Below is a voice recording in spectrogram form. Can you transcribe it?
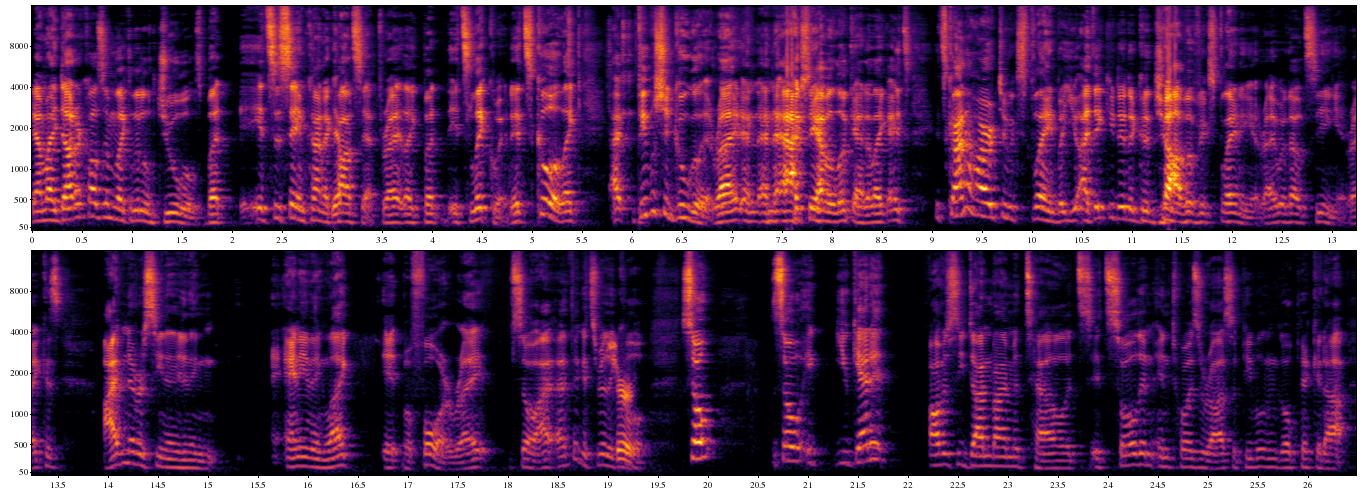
Yeah, my daughter calls them like little jewels, but it's the same kind of yep. concept, right? Like, but it's liquid. It's cool. Like, I, people should Google it, right, and and actually have a look at it. Like, it's it's kind of hard to explain, but you, I think you did a good job of explaining it, right, without seeing it, right? Because I've never seen anything anything like it before, right? So I, I think it's really sure. cool. So so it, you get it obviously done by Mattel. It's it's sold in, in Toys R Us, so people can go pick it up.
